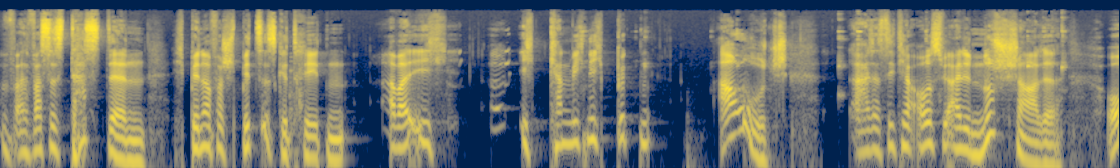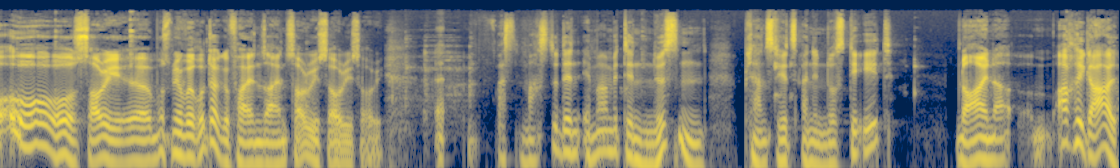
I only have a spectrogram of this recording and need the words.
Was ist das denn? Ich bin auf was Spitzes getreten, aber ich. Ich kann mich nicht bücken. Autsch! Ah, das sieht ja aus wie eine Nussschale. Oh, oh, oh, oh, sorry, äh, muss mir wohl runtergefallen sein. Sorry, sorry, sorry. Äh, was machst du denn immer mit den Nüssen? Planst du jetzt eine Nussdiät? Nein, äh, ach egal.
